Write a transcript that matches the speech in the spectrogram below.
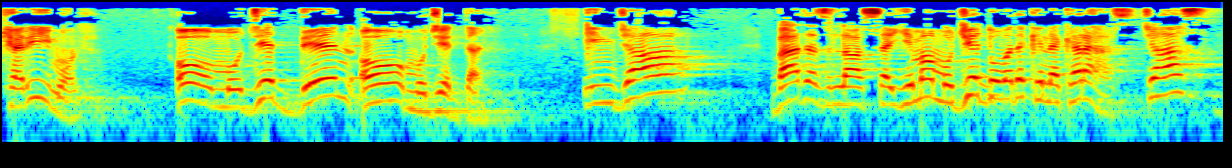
کریم او مجدن او مجدن. اینجا بعد از لا سیما مجد اومده که نکره هست. چه هست؟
